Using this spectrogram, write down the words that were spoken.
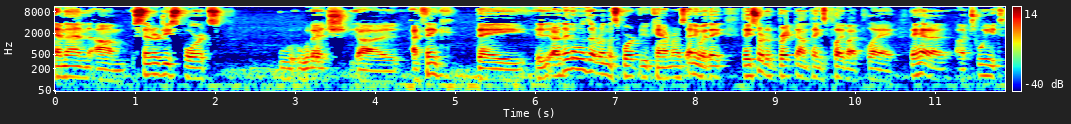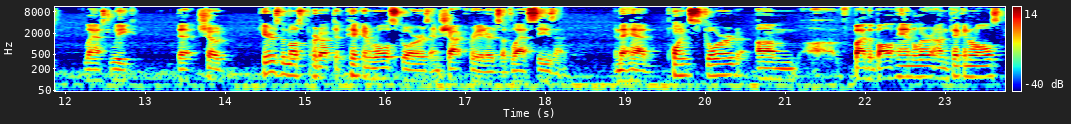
and then um, Synergy Sports, which uh, I think they are they the ones that run the SportVU cameras. Anyway, they they sort of break down things play by play. They had a, a tweet last week that showed here's the most productive pick and roll scorers and shot creators of last season, and they had points scored um, uh, by the ball handler on pick and rolls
